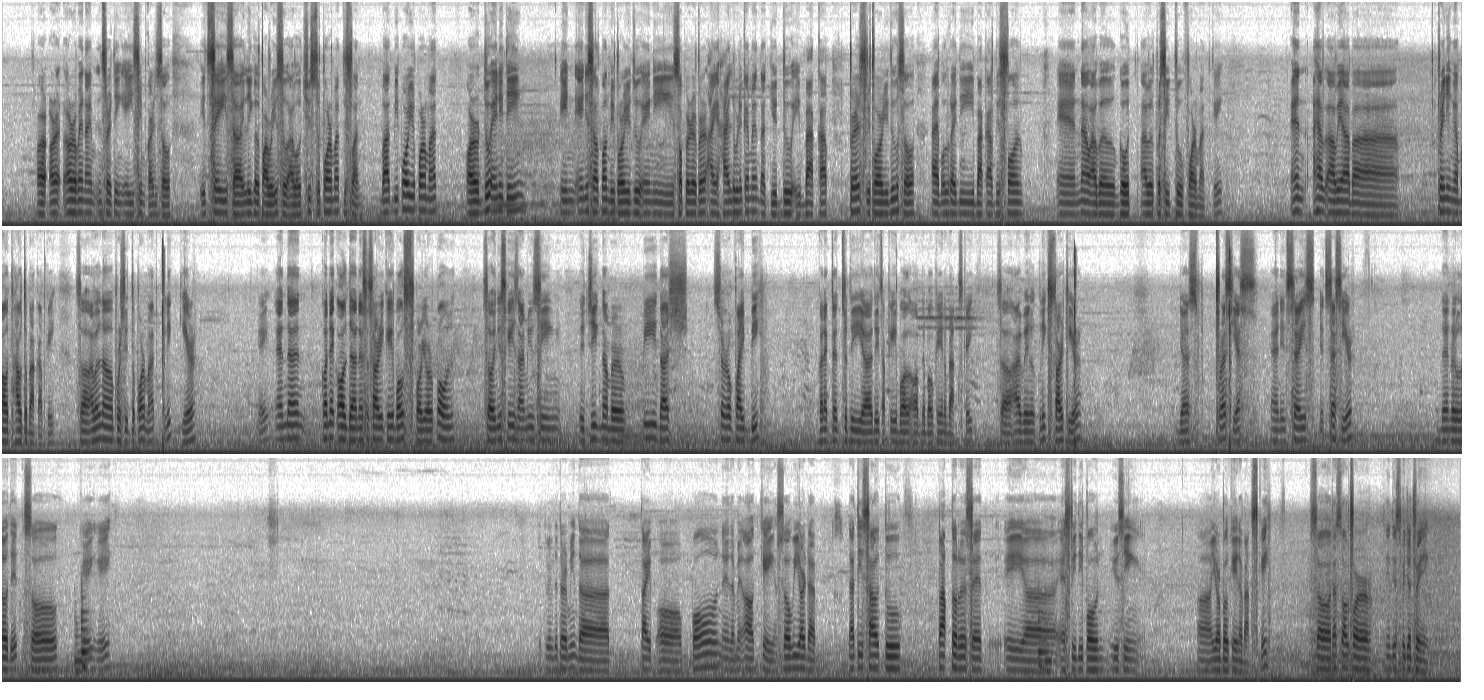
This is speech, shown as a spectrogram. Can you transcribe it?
or, or, or when I'm inserting a SIM card. So it says uh, illegal power use so I will choose to format this one. But before you format or do anything in any cell phone before you do any software repair I highly recommend that you do a backup first before you do so. I have already backup this phone and now I will go I will proceed to format okay? And I have uh, we have uh, training about how to backup okay? So I will now proceed to format. Click here okay? And then connect all the necessary cables for your phone. So in this case I'm using the jig number P-05B connected to the uh, data cable of the Volcano okay so I will click start here. Just press yes and it says it says here. Then reload it. So okay okay it will determine the type of phone and the okay so we are done. That is how to factory reset a uh, SPD phone using uh, your Volcano box okay? So that's all for in this video training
